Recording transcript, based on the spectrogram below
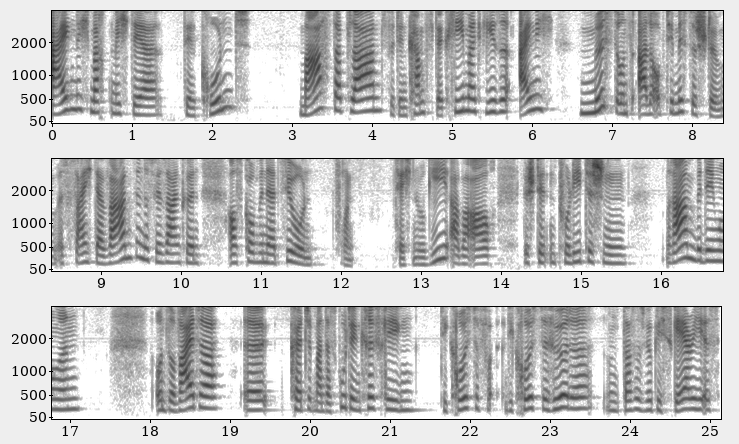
eigentlich macht mich der, der Grundmasterplan für den Kampf der Klimakrise, eigentlich müsste uns alle optimistisch stimmen. Es ist eigentlich der Wahnsinn, dass wir sagen können, aus Kombination von Technologie, aber auch bestimmten politischen Rahmenbedingungen und so weiter, äh, könnte man das gut in den Griff kriegen die größte, die größte Hürde, und das ist wirklich scary, ist,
